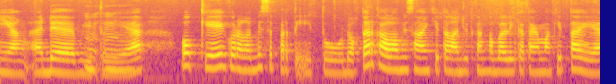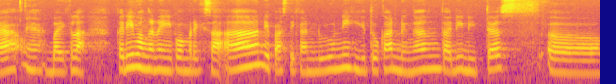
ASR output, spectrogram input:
yang ada begitu mm -mm. ya. Oke, kurang lebih seperti itu. Dokter, kalau misalnya kita lanjutkan kembali ke tema kita ya, yeah. baiklah. Tadi mengenai pemeriksaan, dipastikan dulu nih gitu kan dengan tadi dites uh,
